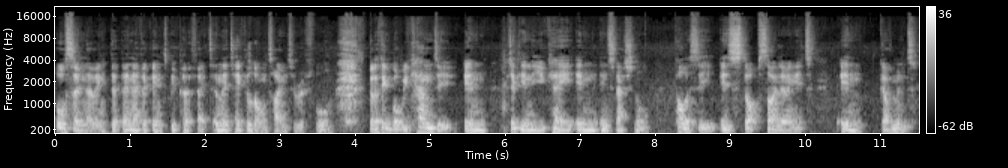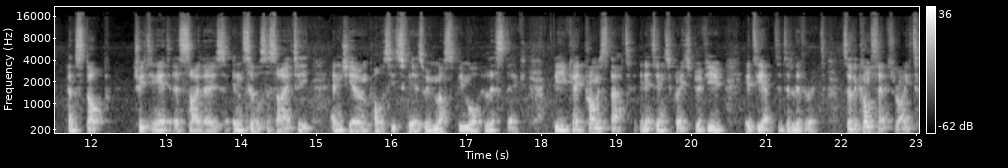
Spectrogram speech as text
also knowing that they're never going to be perfect and they take a long time to reform. But I think what we can do in particularly in the UK in international policy is stop siloing it in government and stop treating it as silos in civil society, NGO, and policy spheres. We must be more holistic. The UK promised that in its integrated review. It's yet to deliver it. So the concept's right,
